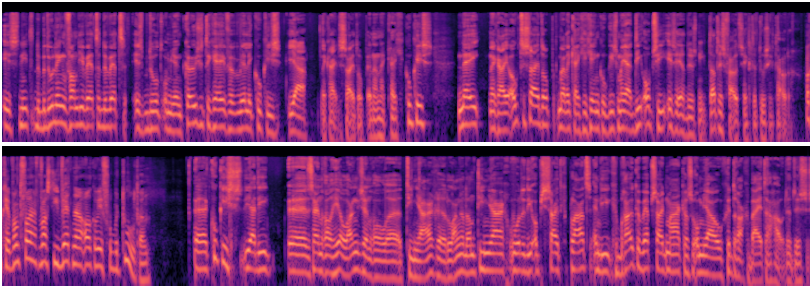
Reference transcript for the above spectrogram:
is niet de bedoeling van die wet. De wet is bedoeld om je een keuze te geven. Wil ik cookies? Ja, dan ga je de site op en dan krijg je cookies. Nee, dan ga je ook de site op, maar dan krijg je geen cookies. Maar ja, die optie is er dus niet. Dat is fout, zegt de toezichthouder. Oké, okay, want waar was die wet nou ook alweer voor bedoeld dan? Uh, cookies, ja, die uh, zijn er al heel lang. Die zijn er al uh, tien jaar, uh, langer dan tien jaar, worden die op je site geplaatst. En die gebruiken websitemakers om jouw gedrag bij te houden. Dus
